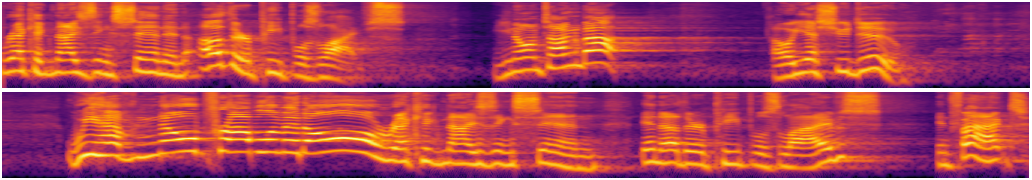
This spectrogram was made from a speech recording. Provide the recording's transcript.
recognizing sin in other people's lives. You know what I'm talking about? Oh, yes, you do. We have no problem at all recognizing sin in other people's lives. In fact,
